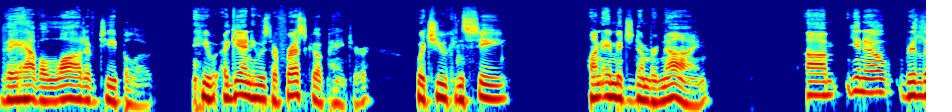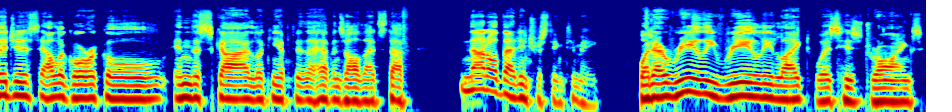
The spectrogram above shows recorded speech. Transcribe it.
they have a lot of Tiepolo. He, again, he was a fresco painter, which you can see on image number nine. Um, you know, religious, allegorical, in the sky, looking up to the heavens, all that stuff. Not all that interesting to me. What I really, really liked was his drawings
